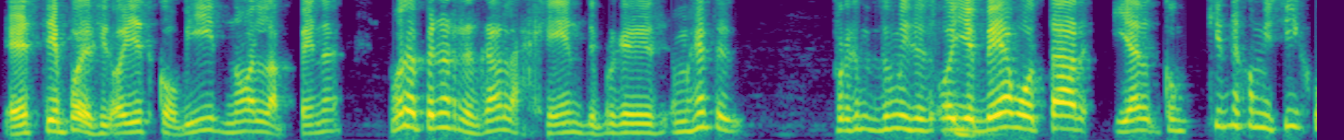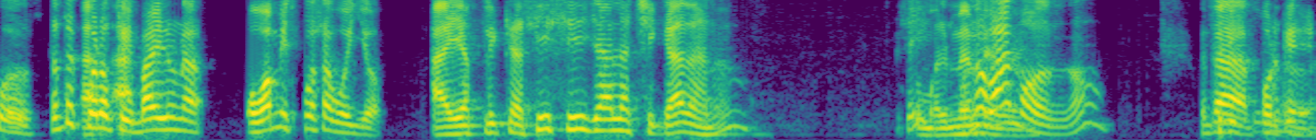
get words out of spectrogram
Es tiempo de decir, oye, es COVID, no vale la pena. No vale la pena arriesgar a la gente, porque imagínate, por ejemplo, tú me dices, oye, ve a votar, y ¿con quién dejo mis hijos? ¿Estás de acuerdo ah, que ah. va a ir una, o va mi esposa o voy yo? Ahí aplica, sí, sí, ya la chicada, ¿no? Sí, Como el meme. No vamos, ¿no? O sea, porque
